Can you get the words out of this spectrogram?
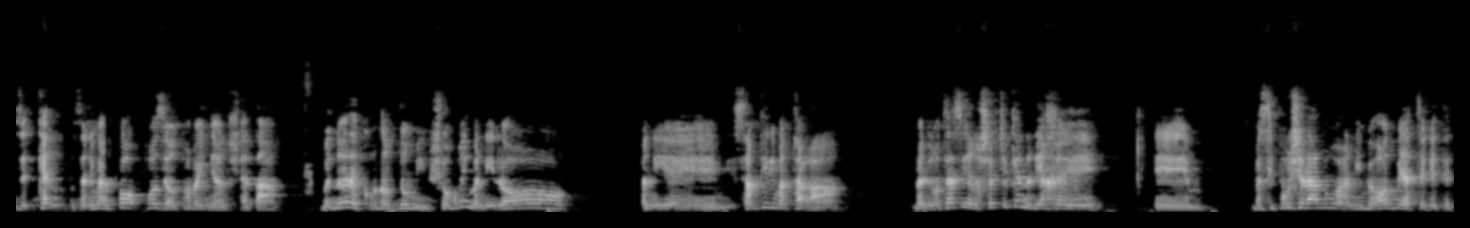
זה כן, אז אני אומרת, פה, פה זה עוד פעם העניין, שאתה בנוי על עקרונות דומים, שאומרים, אני לא, אני שמתי לי מטרה, ואני רוצה להגיד, אני חושבת שכן, נניח, בסיפור שלנו אני מאוד מייצגת את,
